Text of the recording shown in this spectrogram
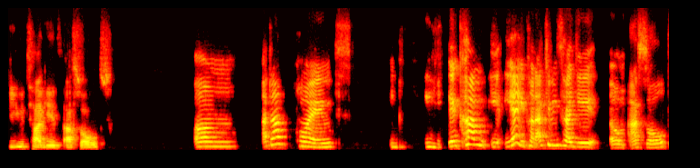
do you target assault? Um, at that point, it, it can yeah you can actually target um assault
